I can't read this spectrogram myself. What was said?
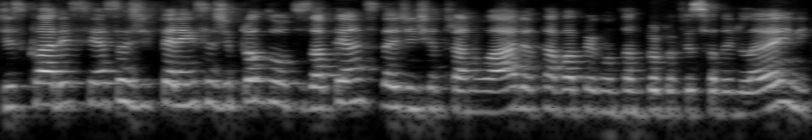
de esclarecer essas diferenças de produtos. Até antes da gente entrar no ar, eu estava perguntando para a professora Elaine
